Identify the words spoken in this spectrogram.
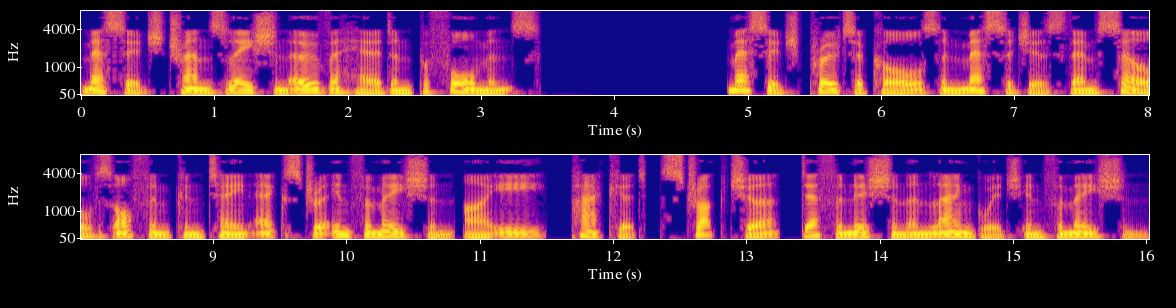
message translation overhead and performance, Message protocols and messages themselves often contain extra information i.e., packet, structure, definition and language information.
